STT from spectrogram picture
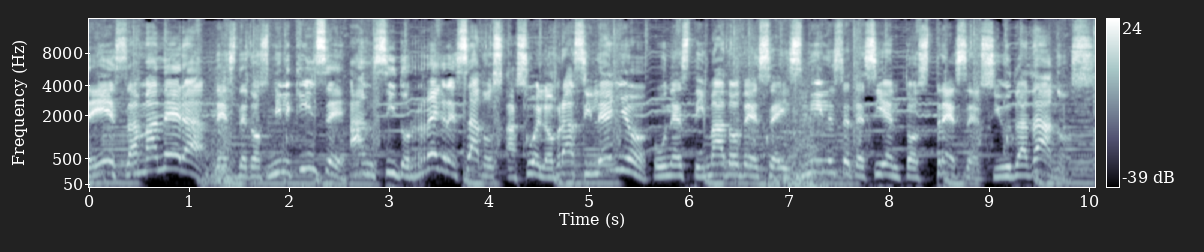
De esa manera, desde 2015 han sido regresados a suelo brasileño un estimado de 6.713 ciudadanos.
